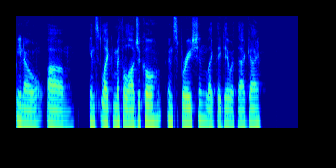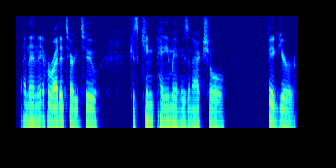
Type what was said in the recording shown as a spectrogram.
you know um in like mythological inspiration like they did with that guy and then hereditary too because King Paimon is an actual figure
